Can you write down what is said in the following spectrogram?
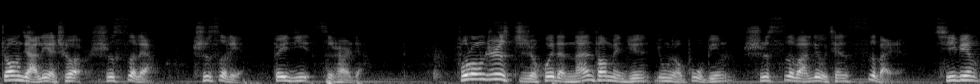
装甲列车十四辆十四列，飞机四十二架。伏龙芝指挥的南方面军拥有步兵十四万六千四百人，骑兵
